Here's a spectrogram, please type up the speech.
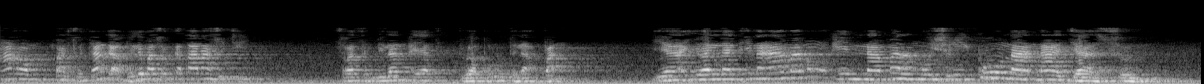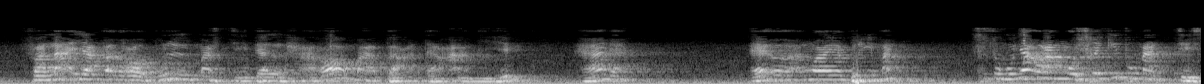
Haram. Maksudnya gak boleh masuk ke tanah suci. Surat 9 ayat 28 Ya ayyuhalladzina amanu innamal musyrikuna najasun. Fala yaqrabul masjidal harama ba'da amihim. Hada. Eh orang yang beriman Sesungguhnya orang musyrik itu najis.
